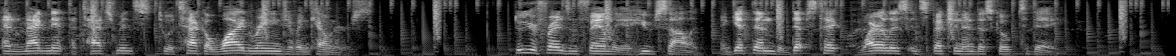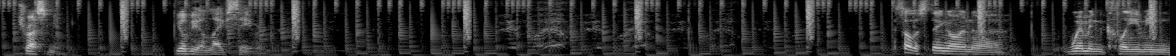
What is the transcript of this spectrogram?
and magnet attachments to attack a wide range of encounters. Do your friends and family a huge solid and get them the Depstech wireless inspection endoscope today. Trust me, you'll be a lifesaver. I saw this thing on uh, women claiming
